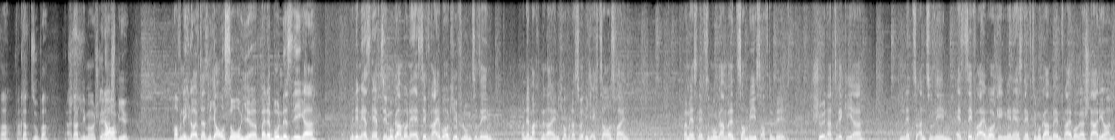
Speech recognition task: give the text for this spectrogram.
Ah, Fast. klappt super. Ja, Starten lieber mal schnell genau. das Spiel. Hoffentlich läuft das nicht auch so hier bei der Bundesliga. Mit dem ersten FC Mugambo und der SC Freiburg. Hier Flum zu sehen. Und er macht ihn rein. Ich hoffe, das wird nicht echt so ausfallen. Beim ersten FC Mugambe Zombies auf dem Bild. Schöner Trick hier. Nett zu anzusehen. SC Freiburg gegen den ersten FC Mugambe im Freiburger Stadion.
